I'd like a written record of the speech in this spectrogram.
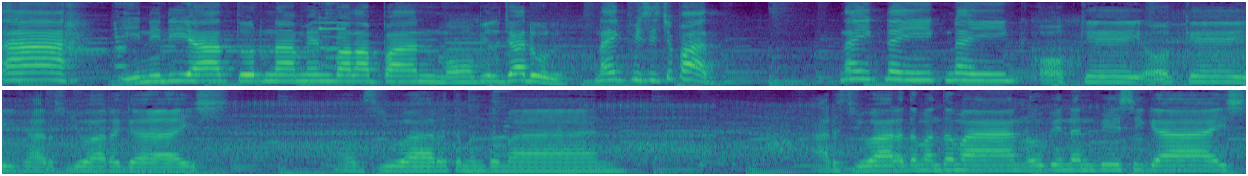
Nah, ini dia turnamen balapan mobil jadul. Naik visi cepat. Naik, naik, naik. Oke, oke. Harus juara, guys. Harus juara, teman-teman. Harus juara, teman-teman. Upin dan visi, guys.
